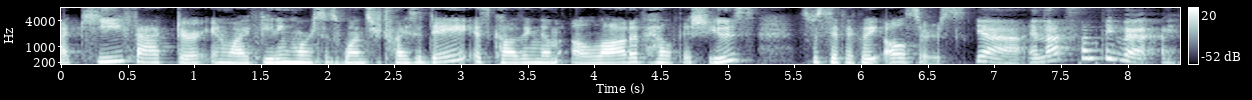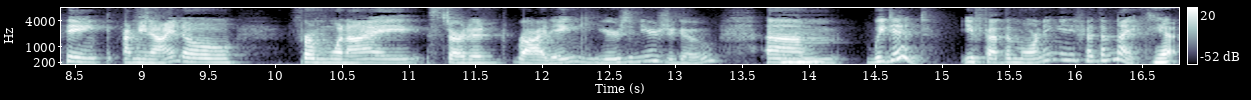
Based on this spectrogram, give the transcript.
a key factor in why feeding horses once or twice a day is causing them a lot of health issues specifically ulcers Yeah, and that's something that I think. I mean, I know from when I started riding years and years ago. Um, We did. You fed them morning and you fed them night. Yeah.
